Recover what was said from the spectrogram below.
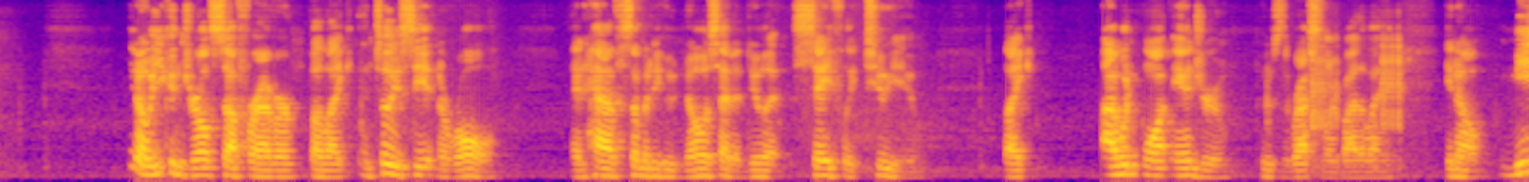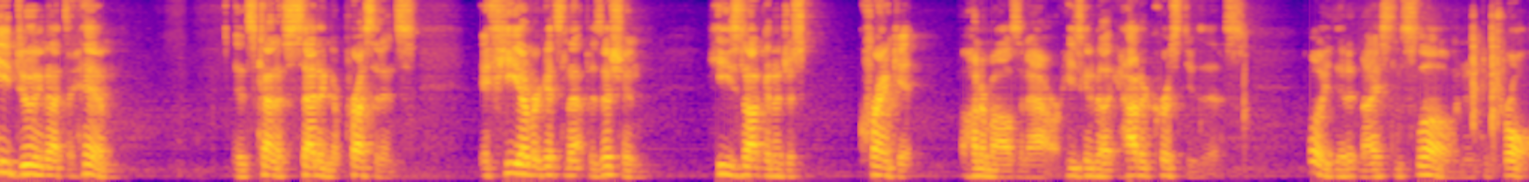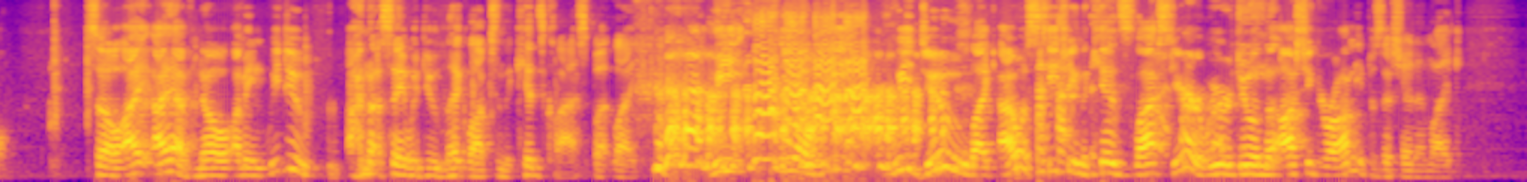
you know, you can drill stuff forever, but like until you see it in a roll and have somebody who knows how to do it safely to you, like I wouldn't want Andrew, who's the wrestler, by the way, you know, me doing that to him is kind of setting a precedence. If he ever gets in that position, he's not going to just crank it 100 miles an hour. He's going to be like, how did Chris do this? Oh, he did it nice and slow and in control. So I, I have no, I mean, we do, I'm not saying we do leg locks in the kids class, but like, we, you know, we, we do, like, I was teaching the kids last year, we were doing the Ashigarami position and like,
